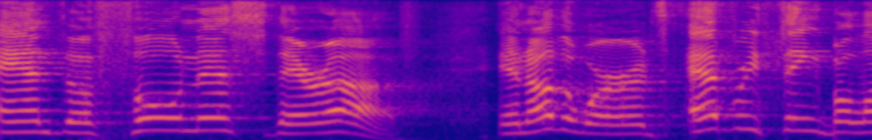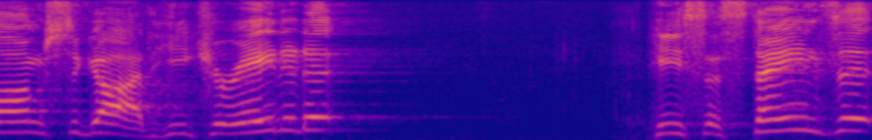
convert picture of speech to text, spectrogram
and the fullness thereof. In other words, everything belongs to God. He created it, He sustains it,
